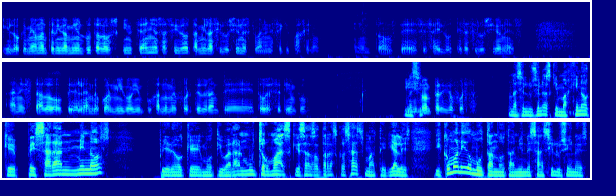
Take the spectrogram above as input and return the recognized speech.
y lo que me ha mantenido a mí en ruta a los 15 años ha sido también las ilusiones que van en ese equipaje, ¿no? Entonces esa esas ilusiones han estado pedaleando conmigo y empujándome fuerte durante todo este tiempo y no han perdido fuerza. Unas ilusiones que imagino que pesarán menos pero que motivarán mucho más que esas otras cosas materiales. ¿Y cómo han ido mutando también esas ilusiones?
